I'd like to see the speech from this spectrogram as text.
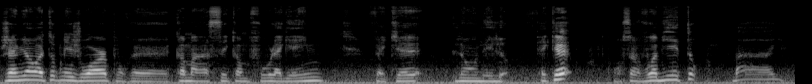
j'aime bien avoir tous mes joueurs pour euh, commencer comme faut la game. Fait que là, on est là. Fait que, on se revoit bientôt. Bye!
